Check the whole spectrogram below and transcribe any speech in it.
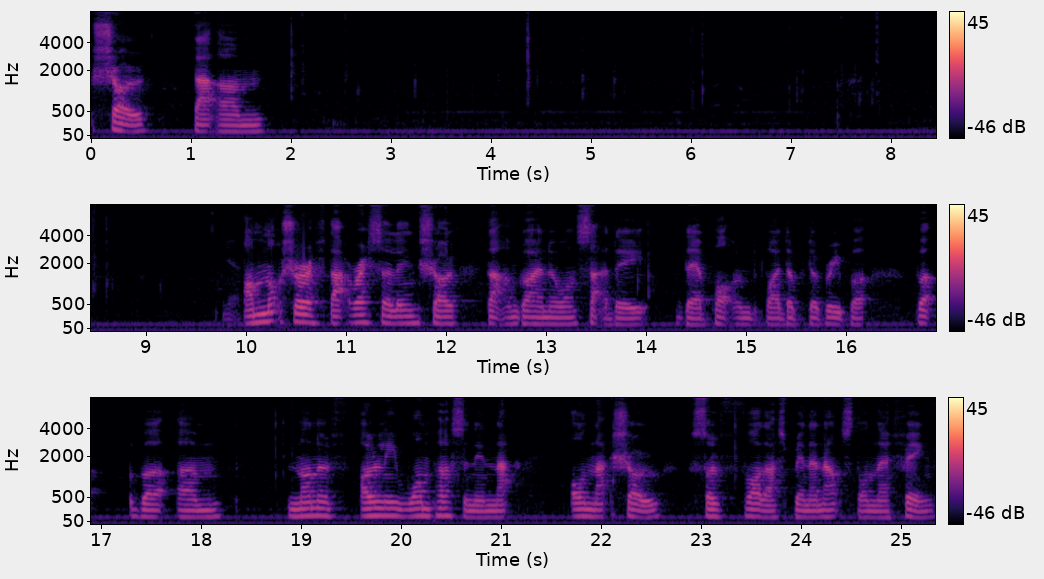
show that, um, Yeah. I'm not sure if that wrestling show that I'm going to on Saturday they're bottomed by WWE, but but but um, none of only one person in that on that show so far that's been announced on their thing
